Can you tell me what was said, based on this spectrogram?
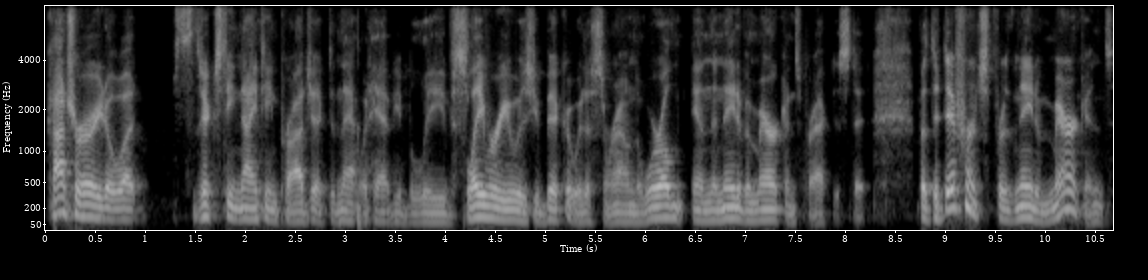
Contrary to what 1619 project and that would have you believe slavery was ubiquitous around the world and the native americans practiced it. But the difference for the native americans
